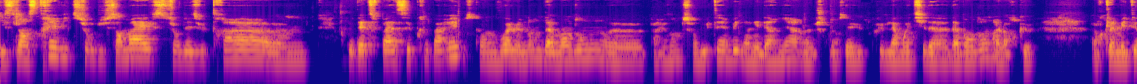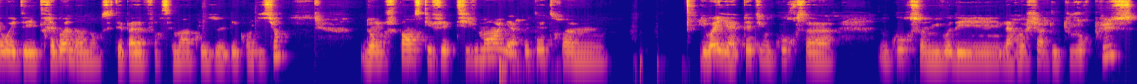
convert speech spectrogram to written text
qui se lance très vite sur du 100 miles, sur des ultras, euh, peut-être pas assez préparés, parce qu'on voit le nombre d'abandons, euh, par exemple sur l'UTMB l'année dernière, je crois qu'il y a eu plus de la moitié d'abandons, alors que alors que la météo était très bonne, hein, donc c'était pas forcément à cause des conditions. Donc je pense qu'effectivement il y a peut-être, euh, ouais, il y a peut-être une course, une course au niveau des la recherche de toujours plus.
